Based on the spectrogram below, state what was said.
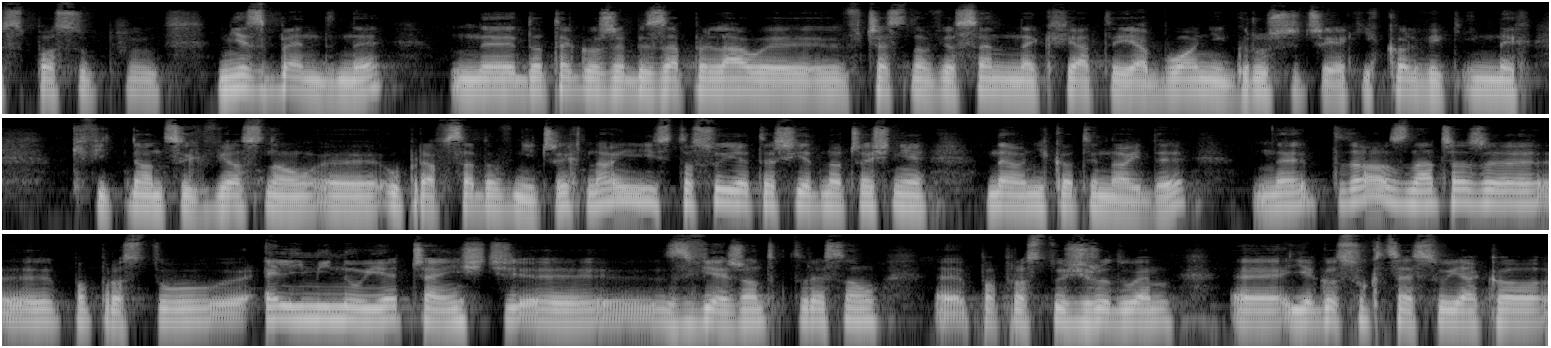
w sposób niezbędny do tego, żeby zapylały wczesnowiosenne kwiaty jabłoni, gruszy czy jakichkolwiek innych kwitnących wiosną y, upraw sadowniczych, no i stosuje też jednocześnie neonikotynoidy, y, to oznacza, że y, po prostu eliminuje część zwierząt, które są po prostu źródłem jego sukcesu jako,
